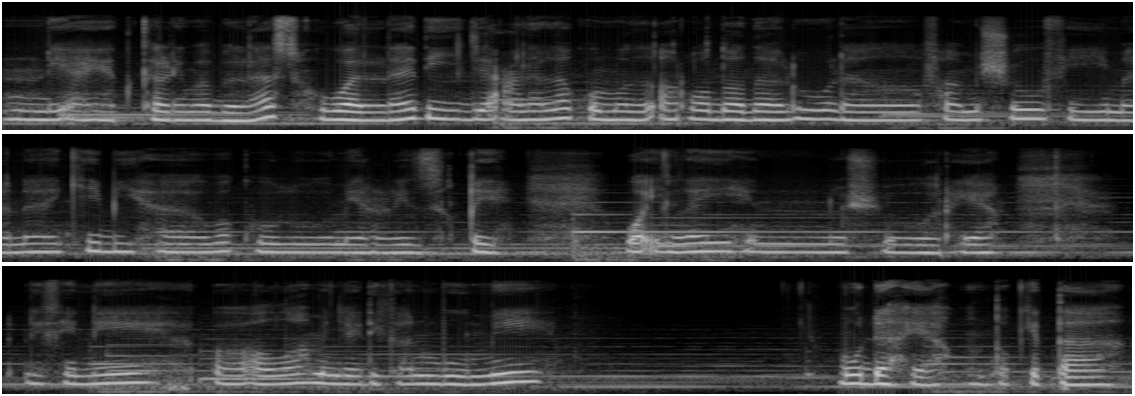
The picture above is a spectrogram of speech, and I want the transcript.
di ayat ke-15 Walladhi ja'ala lakumul arda dalulan famshu fi manakibiha wa kulu min rizqih wa ilaihin nusyur ya. Di sini eh, Allah menjadikan bumi mudah ya untuk kita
